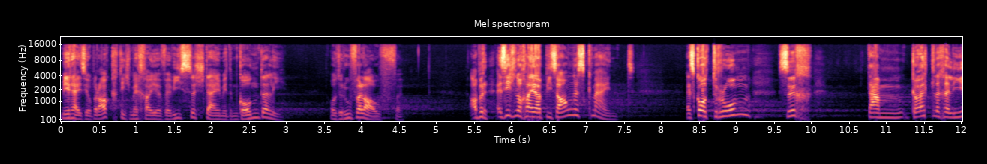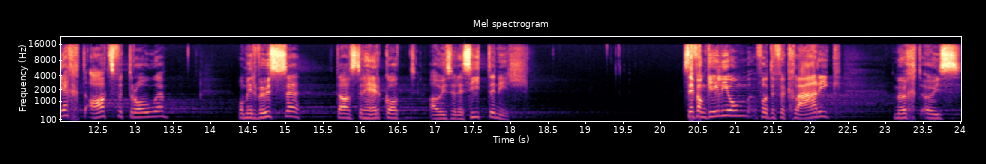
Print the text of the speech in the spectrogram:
wir haben es ja praktisch, wir können auf einen Weissenstein mit dem Gondeli oder rauflaufen. Aber es ist noch etwas anderes gemeint. Es geht darum, sich dem göttlichen Licht anzuvertrauen, wo wir wissen, dass der Herrgott an unserer Seite ist. Das Evangelium von der Verklärung möchte uns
